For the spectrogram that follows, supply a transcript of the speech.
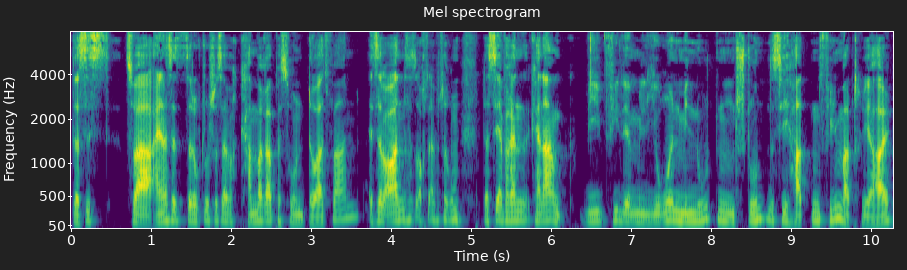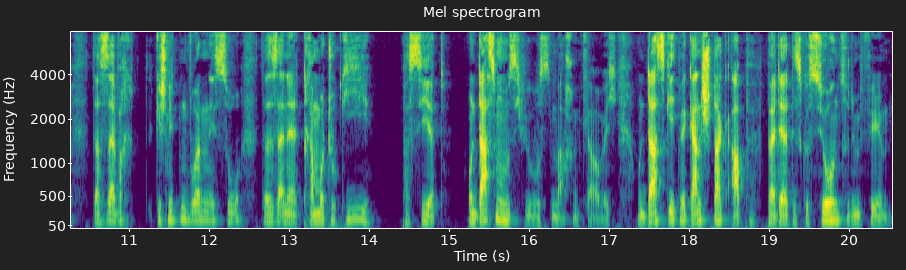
Das ist zwar einerseits dadurch, dass einfach Kamerapersonen dort waren, es ist aber andererseits auch einfach darum, dass sie einfach, ein, keine Ahnung, wie viele Millionen Minuten und Stunden sie hatten, Filmmaterial, dass es einfach geschnitten worden ist so, dass es eine Dramaturgie passiert. Und das muss man sich bewusst machen, glaube ich. Und das geht mir ganz stark ab bei der Diskussion zu dem Film.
